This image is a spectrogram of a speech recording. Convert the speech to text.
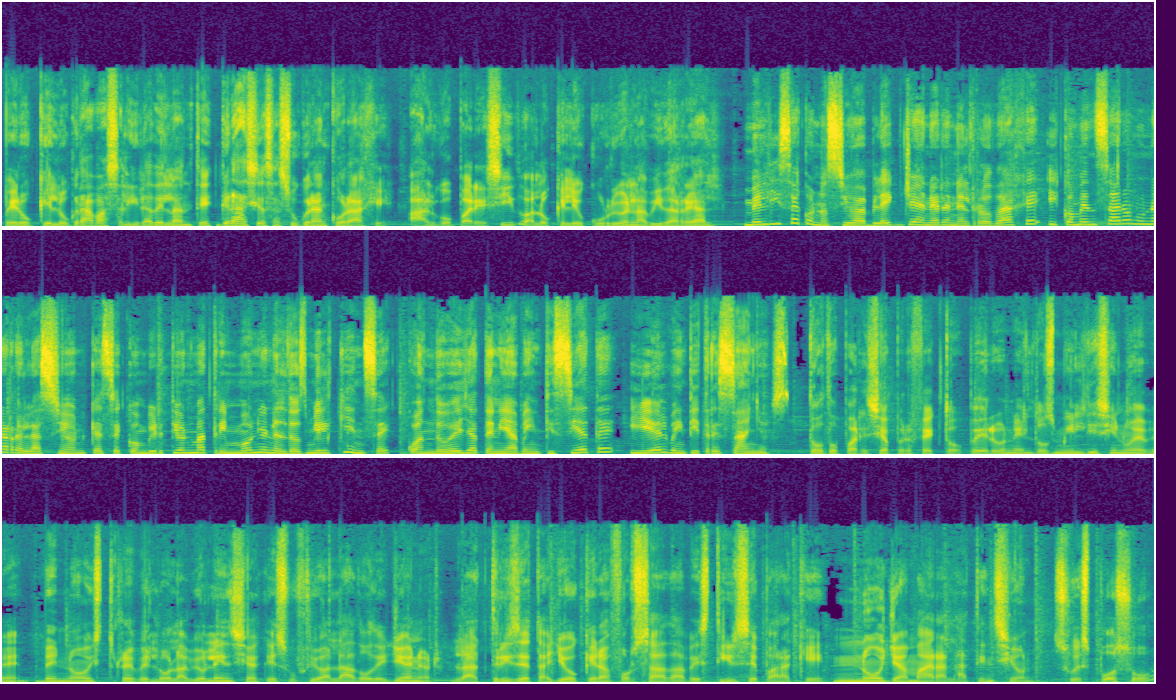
pero que lograba salir adelante gracias a su gran coraje, algo parecido a lo que le ocurrió en la vida real. Melissa conoció a Blake Jenner en el rodaje y comenzaron una relación que se convirtió en matrimonio en el 2015 cuando ella tenía 27 y él 23 años. Todo parecía perfecto, pero en el 2019 Benoist reveló la violencia que sufrió al lado de Jenner. La actriz detalló que era forzada a vestirse para que no llamara la atención. Su esposo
